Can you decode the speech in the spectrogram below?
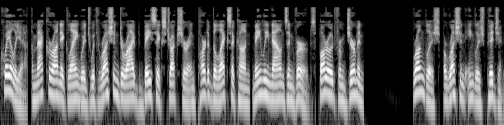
Quelia, a macaronic language with Russian-derived basic structure and part of the lexicon mainly nouns and verbs borrowed from German. Runglish, a Russian English pidgin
